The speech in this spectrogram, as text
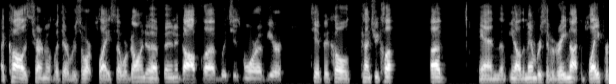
a college tournament with their resort play. So we're going to Hapuna Golf Club, which is more of your typical country club. And the, you know the members have agreed not to play for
